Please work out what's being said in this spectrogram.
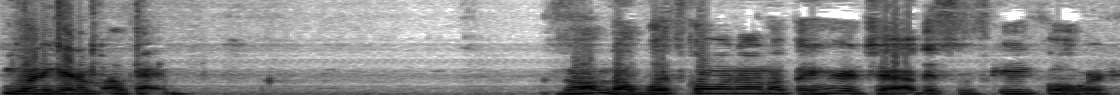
You want to get him? Okay. I don't know what's going on up in here, child. This is Creed Core.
